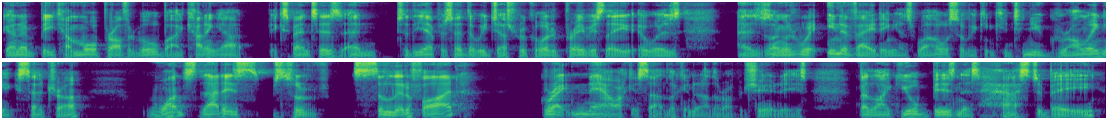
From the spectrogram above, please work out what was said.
going to become more profitable by cutting out expenses. And to the episode that we just recorded previously, it was as long as we're innovating as well, so we can continue growing, etc. Once that is sort of solidified, great. Now I can start looking at other opportunities. But like your business has to be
